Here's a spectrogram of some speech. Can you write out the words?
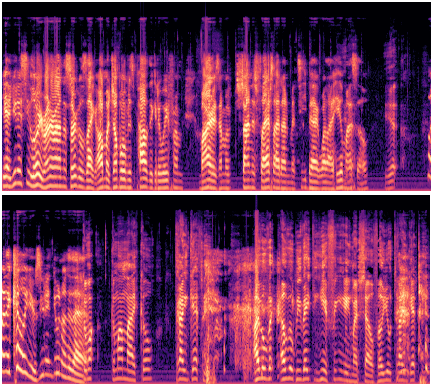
yeah, you didn't see Laurie running around the circles like, oh, I'm gonna jump over this pile to get away from Myers. I'm gonna shine this flashlight on my tea bag while I heal Yeah. myself. Yeah. I'm gonna kill you. So you didn't do none of that. Come on, come on, Michael. Try and get me. I will. I will be waiting here, fingering myself. Will you try and get me?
